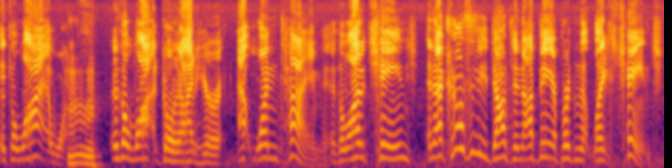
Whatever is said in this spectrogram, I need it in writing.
It's a lot at once. Mhm. There's a lot going on here at one time. There's a lot of change, and I can also see Dante not being a person that likes change,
